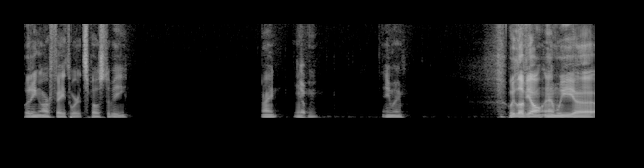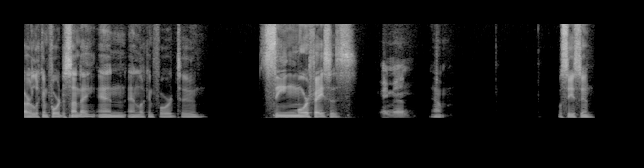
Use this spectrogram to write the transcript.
putting our faith where it's supposed to be. Right? Yep. Mhm. Anyway. We love y'all and we uh, are looking forward to Sunday and and looking forward to seeing more faces. Amen. Yeah. We'll see you soon.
